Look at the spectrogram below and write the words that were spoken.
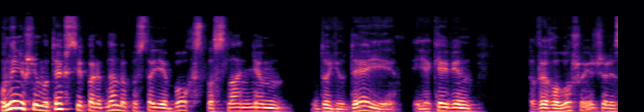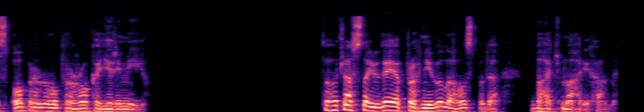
У нинішньому тексті перед нами постає Бог з посланням до юдеї, яке він виголошує через обраного пророка Єремію. Тогочасна юдея прогнівила Господа багатьма гріхами.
